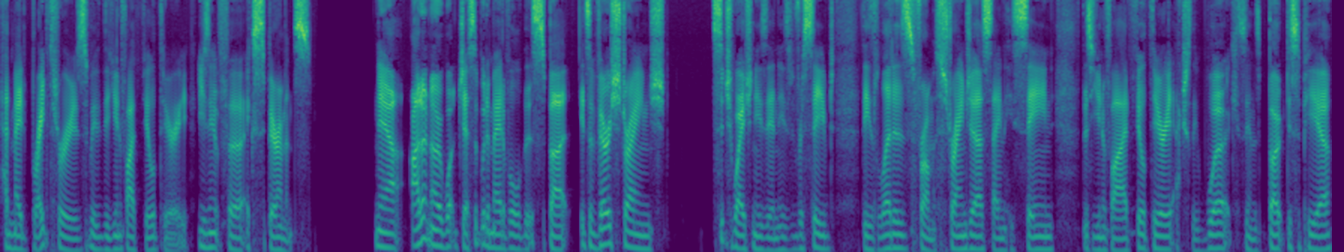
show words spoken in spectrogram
had made breakthroughs with the unified field theory, using it for experiments. Now, I don't know what Jessup would have made of all this, but it's a very strange situation he's in. He's received these letters from a stranger saying he's seen this unified field theory actually work, he's seen this boat disappear.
